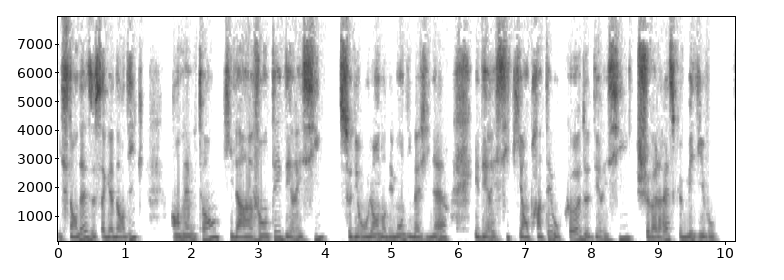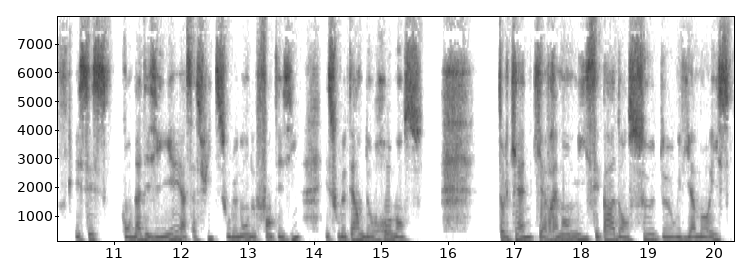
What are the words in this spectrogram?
islandaises, de sagas nordiques, en même temps qu'il a inventé des récits se déroulant dans des mondes imaginaires et des récits qui empruntaient au code des récits chevaleresques médiévaux. Et c'est ce qu'on a désigné à sa suite sous le nom de fantasy et sous le terme de romance. Tolkien, qui a vraiment mis ses pas dans ceux de William Morris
